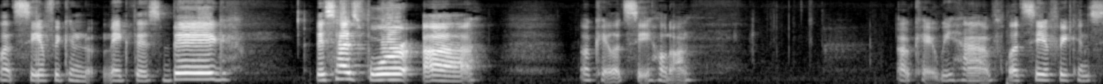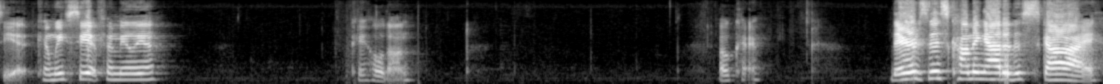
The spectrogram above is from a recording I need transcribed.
Let's see if we can make this big. This has four, uh, okay, let's see, hold on. Okay, we have, let's see if we can see it. Can we see it, Familia? Okay, hold on. Okay. There's this coming out of the sky.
